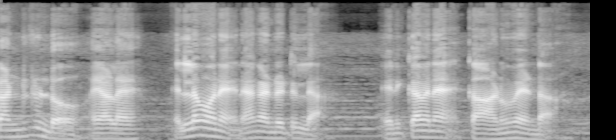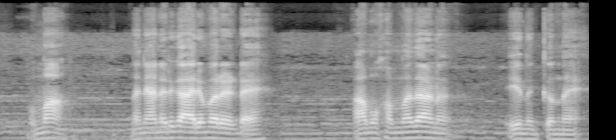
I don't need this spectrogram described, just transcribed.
കണ്ടിട്ടുണ്ടോ അയാളെ? അല്ല മോനെ ഞാൻ കണ്ടിട്ടില്ല. എനിക്കവനെ കാണും വേണ്ട. ഉമ്മ എന്നാ ഞാനൊരു കാര്യം പറയട്ടെ? ആ മുഹമ്മദാണ് ഈ നിൽക്കുന്നത്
